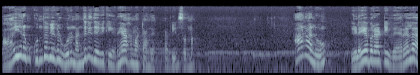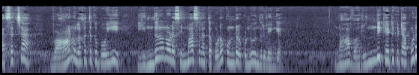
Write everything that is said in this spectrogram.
ஆயிரம் குந்தவைகள் ஒரு நந்தினி தேவிக்கு இணையாக மாட்டாங்க அப்படின்னு சொன்னான். ஆனாலும் இளைய பிராட்டி விரல அசைச்சா வான் உலகத்துக்கு போய் இந்திரனோட சிம்மாசனத்தை கூட கொண்டு கொண்டு வந்துடுவீங்க நான் வருந்தி கேட்டுக்கிட்டா கூட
